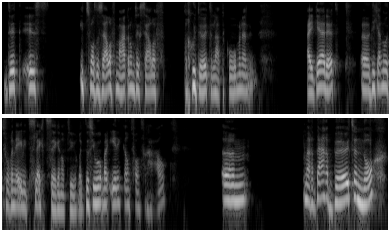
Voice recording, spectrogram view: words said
dit is iets wat ze zelf maken om zichzelf er goed uit te laten komen. En I get it. Uh, die gaan nooit voor een eigen iets slechts zeggen natuurlijk. Dus je hoort maar één kant van het verhaal. Um, maar daarbuiten nog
